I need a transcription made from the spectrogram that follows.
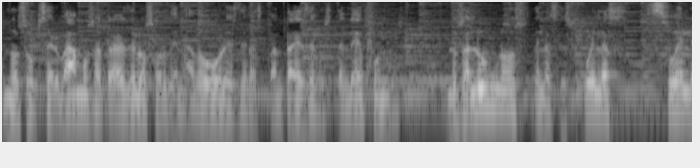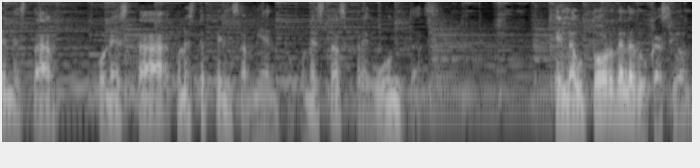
nos observamos a través de los ordenadores, de las pantallas de los teléfonos. Los alumnos de las escuelas suelen estar con, esta, con este pensamiento, con estas preguntas. El autor de la educación,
